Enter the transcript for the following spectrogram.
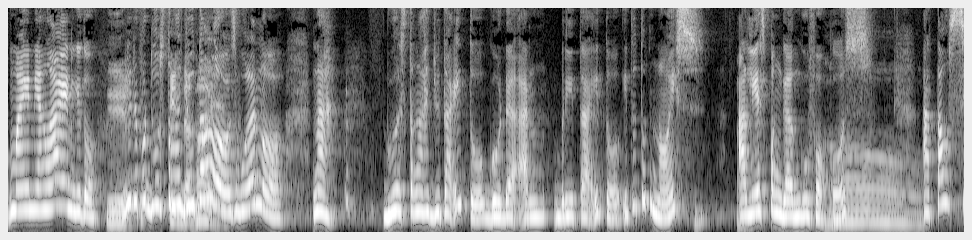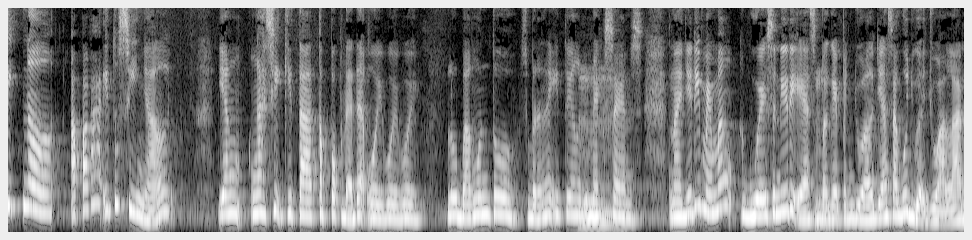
main yang lain gitu Iya. dia dapat dua setengah juta lagi. loh sebulan loh nah dua setengah juta itu godaan berita itu itu tuh noise alias pengganggu fokus oh atau signal apakah itu sinyal yang ngasih kita tepok dada woi woi woi lu bangun tuh. Sebenarnya itu yang lebih make sense. Nah jadi memang gue sendiri ya sebagai penjual jasa gue juga jualan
